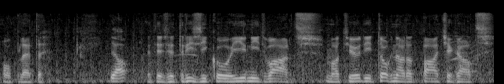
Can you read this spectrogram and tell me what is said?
Opletten. Ja, Het is het risico hier niet waard. Mathieu die toch naar dat paadje gaat.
